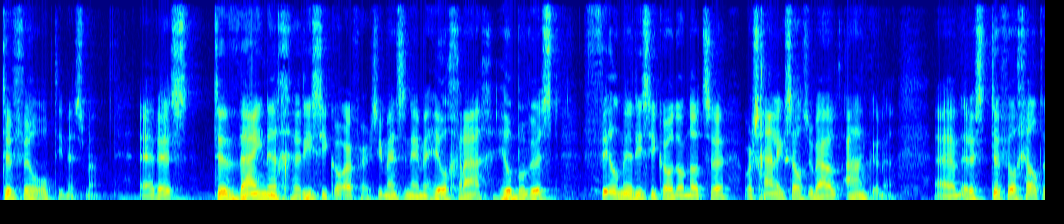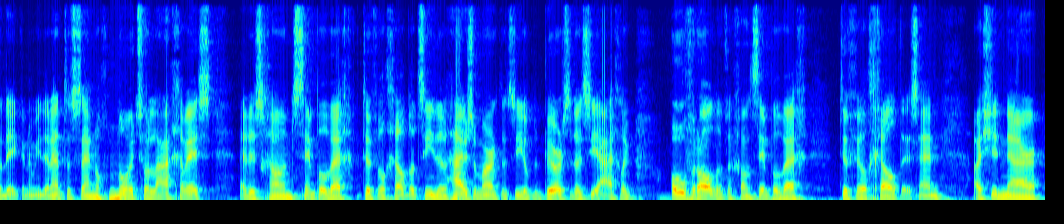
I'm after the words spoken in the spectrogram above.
te veel optimisme. Er is te weinig risicoaversie. Mensen nemen heel graag, heel bewust, veel meer risico dan dat ze waarschijnlijk zelfs überhaupt aankunnen. Um, er is te veel geld in de economie. De rentes zijn nog nooit zo laag geweest. Er is gewoon simpelweg te veel geld. Dat zie je in de huizenmarkt, dat zie je op de beurzen, dat zie je eigenlijk overal dat er gewoon simpelweg te veel geld is. En als je naar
